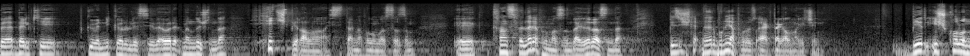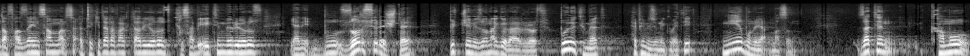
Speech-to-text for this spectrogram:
ve belki güvenlik görevlisi ve öğretmen dışında hiçbir alana istihdam yapılması lazım. E, transferler yapılması lazım dayılar arasında. Biz işletmeler bunu yapıyoruz ayakta kalmak için. Bir iş kolunda fazla insan varsa öteki tarafa aktarıyoruz, kısa bir eğitim veriyoruz. Yani bu zor süreçte bütçemizi ona göre ayırıyoruz. Bu hükümet hepimizin hükümeti niye bunu yapmasın? Zaten kamu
